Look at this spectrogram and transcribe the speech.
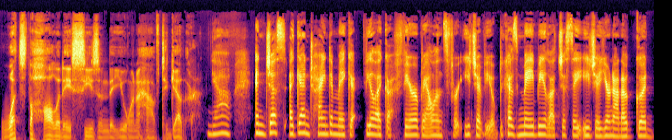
what's the holiday season that you want to have together? Yeah and just again trying to make it feel like a fair balance for each of you because maybe let's just say ej you're not a good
